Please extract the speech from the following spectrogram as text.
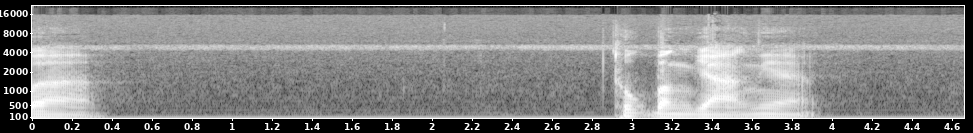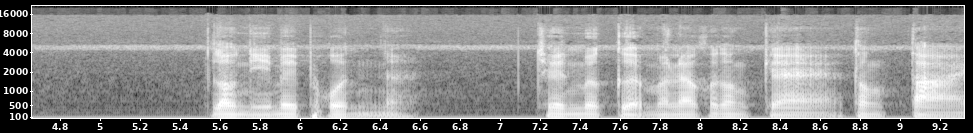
ว่า ทุกบางอย่างเนี่ย เราหนีไม่พ้นนะ เช่นเมื่อเกิดมาแล้วก็ต้องแก่ต้องตาย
